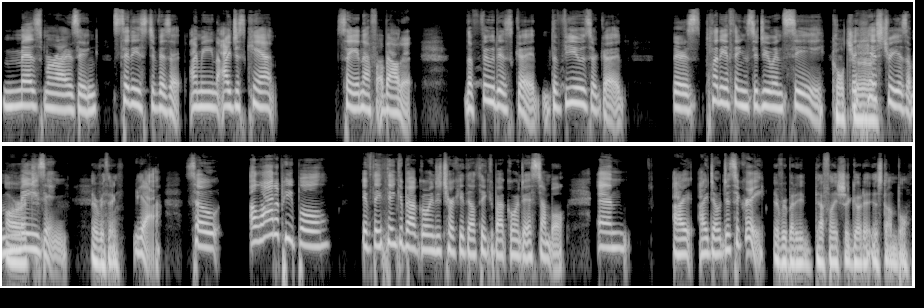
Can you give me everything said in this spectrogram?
mesmerizing cities to visit. I mean, I just can't say enough about it. The food is good, the views are good. There's plenty of things to do and see. Culture. The history is amazing. Art, everything. Yeah. So a lot of people if they think about going to Turkey, they'll think about going to Istanbul. And I I don't disagree. Everybody definitely should go to Istanbul.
